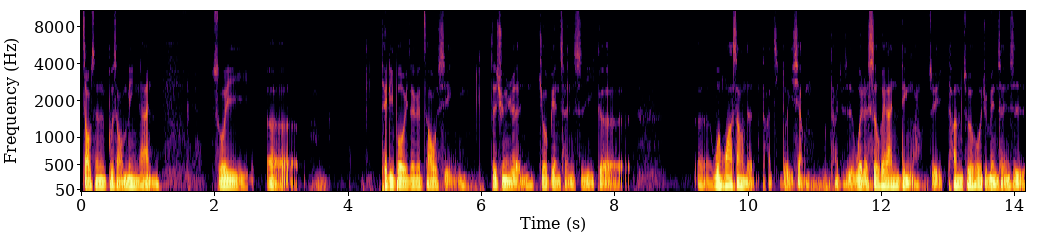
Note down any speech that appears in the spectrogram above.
造成了不少命案。所以，呃，Teddy Boy 这个造型，这群人就变成是一个呃文化上的打击对象。他就是为了社会安定嘛，所以他们最后就变成是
